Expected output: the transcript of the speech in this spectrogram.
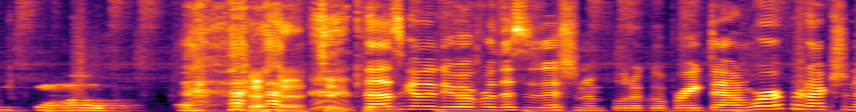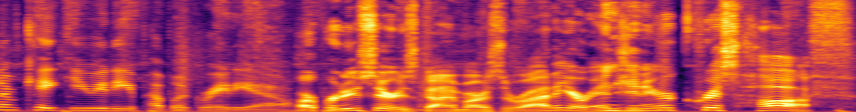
keep the hope. That's going to do it for this edition of Political Breakdown. We're a production of KQED Public Radio. Our producer is Guy Marzorati. Our engineer, Chris Hoff.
